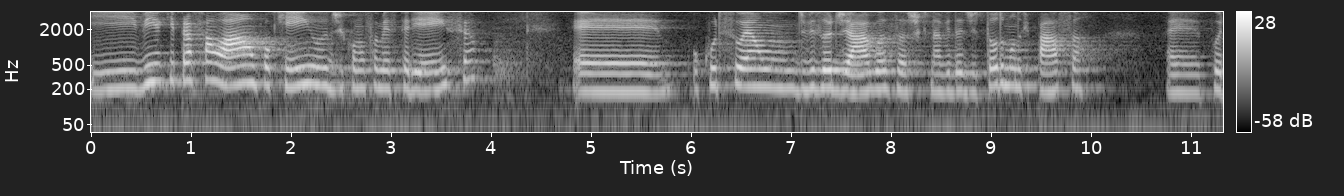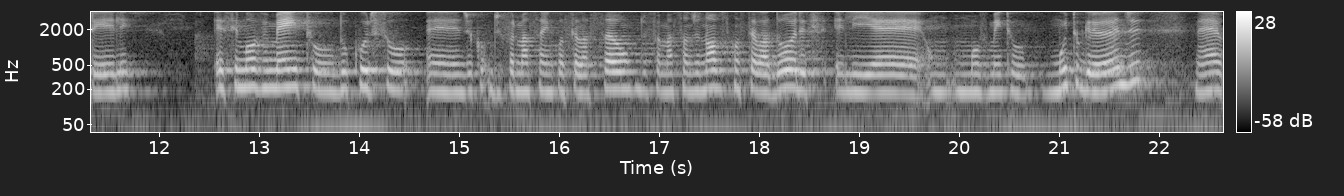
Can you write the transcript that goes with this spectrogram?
e vim aqui para falar um pouquinho de como foi minha experiência. É, o curso é um divisor de águas, acho que na vida de todo mundo que passa é, por ele. Esse movimento do curso é, de, formação em constelação, de formação de novos consteladores, ele é um, um movimento muito grande. Né?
